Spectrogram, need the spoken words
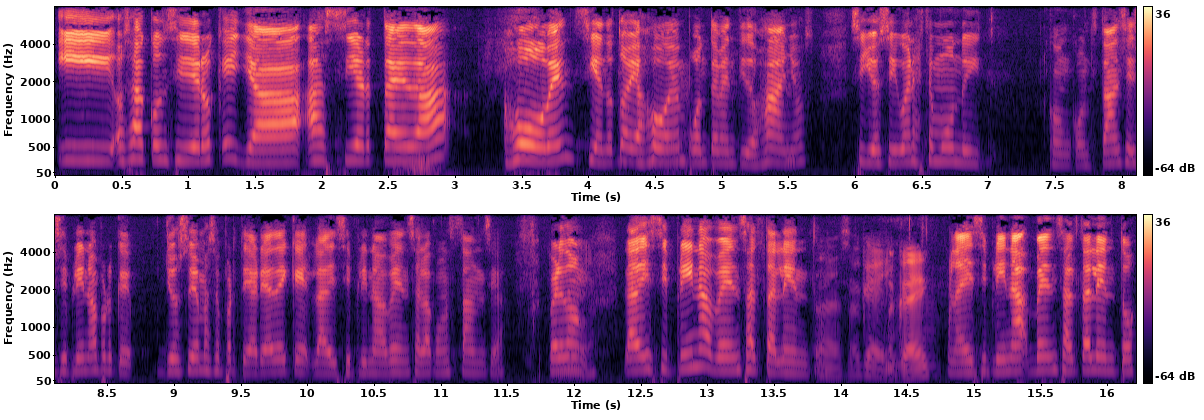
Y o sea, considero que ya a cierta edad joven, siendo todavía joven, ponte 22 años, si yo sigo en este mundo y con constancia y disciplina, porque yo soy demasiado partidaria de que la disciplina vence a la constancia. Perdón, la disciplina vence al talento. Ah, Ok. Ok. La disciplina vence al talento.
